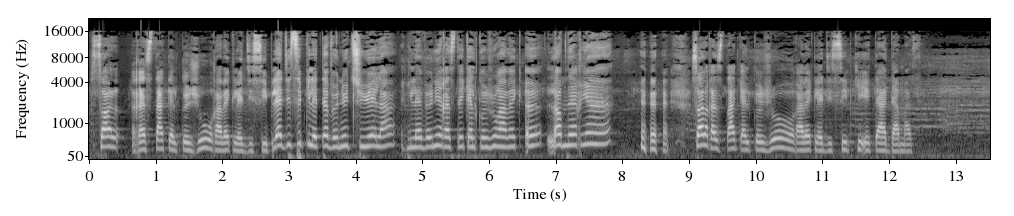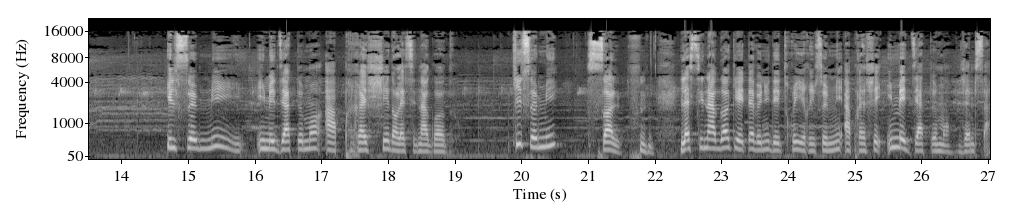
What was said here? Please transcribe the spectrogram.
Saul resta quelques jours avec les disciples. Les disciples qu'il était venu tuer là, il est venu rester quelques jours avec eux. L'homme n'est rien. Saul resta quelques jours avec les disciples qui étaient à Damas. Il se mit immédiatement à prêcher dans les synagogues. Qui se mit? Saul. Les synagogues qui étaient venues détruire, il se mit à prêcher immédiatement. J'aime ça.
